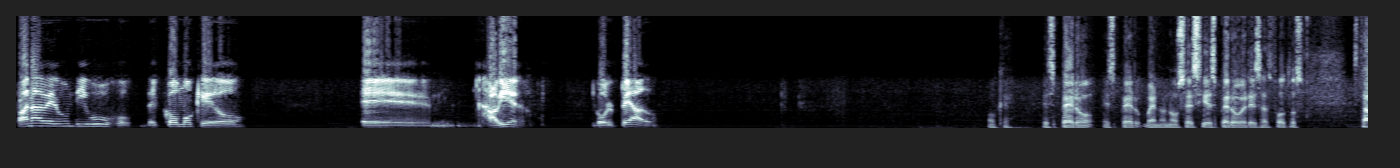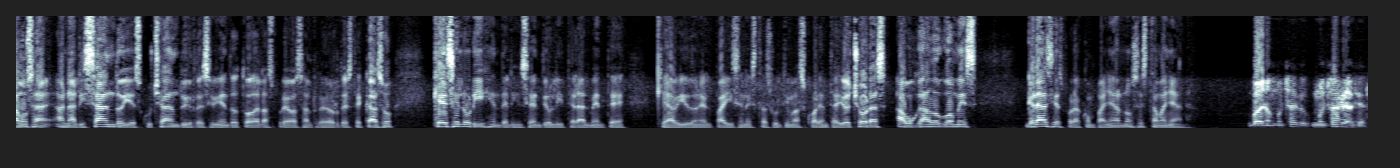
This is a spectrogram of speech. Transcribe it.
van a ver un dibujo de cómo quedó eh, Javier golpeado. Ok, espero, espero, bueno, no sé si espero ver esas fotos. Estamos analizando y escuchando y recibiendo todas las pruebas alrededor de este caso, que es el origen del incendio literalmente que ha habido en el país en estas últimas 48 horas. Abogado Gómez, gracias por acompañarnos esta mañana. Bueno, muchas, muchas gracias.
